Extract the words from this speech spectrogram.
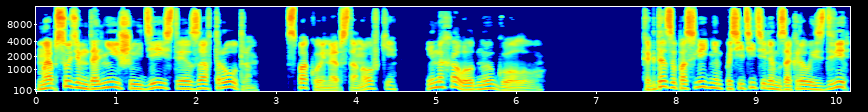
Мы обсудим дальнейшие действия завтра утром, в спокойной обстановке и на холодную голову. Когда за последним посетителем закрылась дверь,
